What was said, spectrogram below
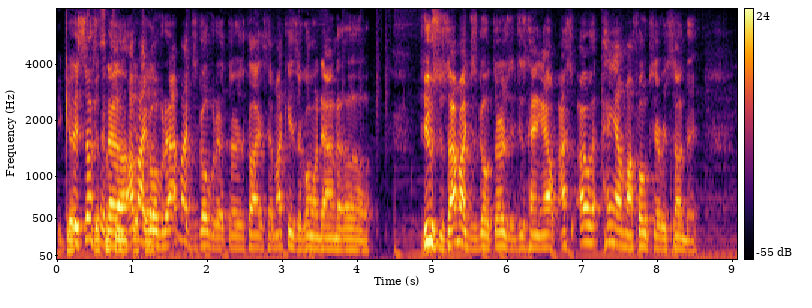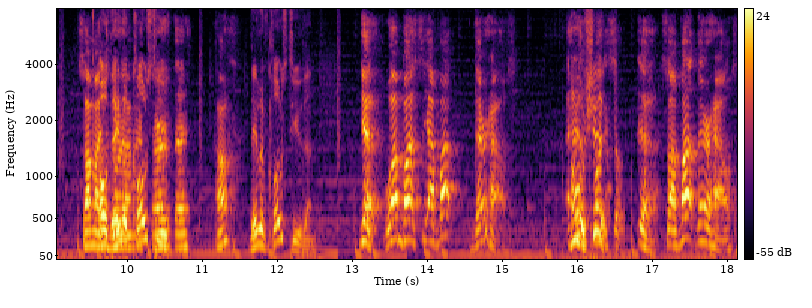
Yeah. Get, it sucks that uh, I might go over there. I might just go over there Thursday. Like I said, my kids are going down to uh, Houston, so I might just go Thursday, just hang out. I, I hang out with my folks every Sunday, so I might. Oh, just they go live close to you. Thursday. Huh? They live close to you then. Yeah. Well, I bought. See, I bought their house. Oh, funny, shit. So, yeah. So I bought their house,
